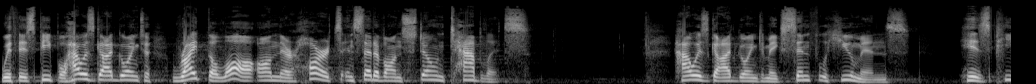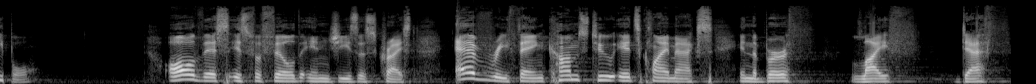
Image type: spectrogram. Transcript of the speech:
with his people? How is God going to write the law on their hearts instead of on stone tablets? How is God going to make sinful humans his people? All this is fulfilled in Jesus Christ. Everything comes to its climax in the birth, life, death,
